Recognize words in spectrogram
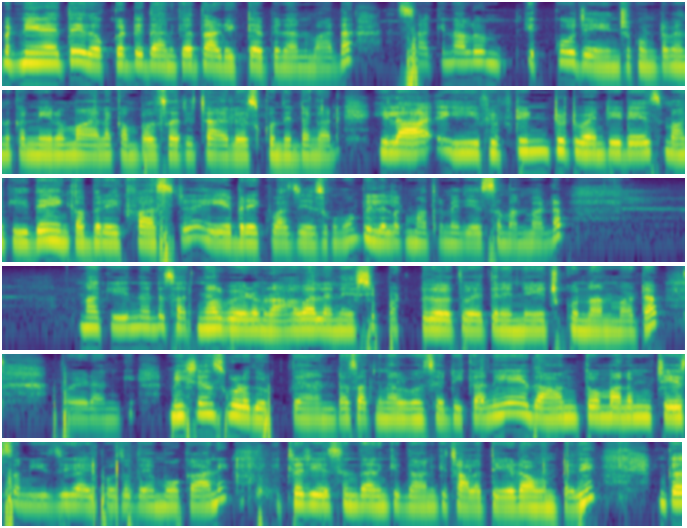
బట్ నేనైతే ఇది ఒక్కటి దానికైతే అడిక్ట్ అయిపోయాను అనమాట సకినాలు ఎక్కువ చేయించుకుంటాం. ఎందుకంటే నేను మా ఆయన కంపల్సరీ చాయలు వేసుకుని తింటాం కాబట్టి. ఇలా ఈ ఫిఫ్టీన్ టు ట్వంటీ డేస్ మాకు ఇదే ఇంకా బ్రేక్ఫాస్ట్ ఏ బ్రేక్ఫాస్ట్ చేసుకోము. పిల్లలకు మాత్రమే చేస్తాం అనమాట నాకు ఏంటంటే సకినాలు పోయడం రావాలనేసి పట్టుదలతో అయితే నేను నేర్చుకున్నాను అనమాట పోయడానికి. మిషన్స్ కూడా దొరుకుతాయంట సకినాలు పోసేటి కానీ దాంతో మనం చేస్తాం ఈజీగా అయిపోతుందేమో కానీ ఇట్లా చేసిన దానికి దానికి చాలా తేడా ఉంటుంది. ఇంకా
